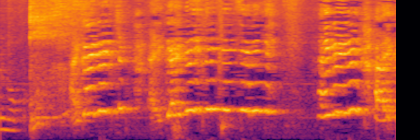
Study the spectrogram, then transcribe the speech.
아이고, 아이고, 아이고, 잘하네. 아이고, 아이고,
